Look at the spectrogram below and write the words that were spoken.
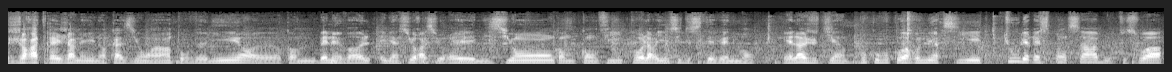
je raterai jamais une occasion hein, pour venir comme bénévole et bien sûr assurer les missions qu'on me confie pour la réussite de cet événement. Et là, je tiens beaucoup beaucoup à remercier tous les responsables, que ce soit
